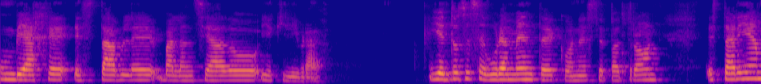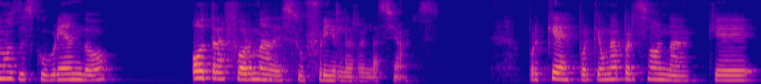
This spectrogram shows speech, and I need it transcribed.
un viaje estable, balanceado y equilibrado. Y entonces seguramente con este patrón estaríamos descubriendo otra forma de sufrir las relaciones. ¿Por qué? Porque una persona que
